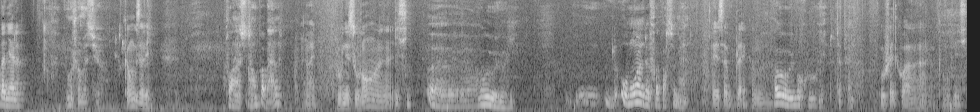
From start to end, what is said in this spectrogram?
Daniel. Bonjour monsieur. Comment vous allez? Pour l'instant, pas mal. Ouais. Vous venez souvent euh, ici? Euh, oui, oui, oui. Au moins deux fois par semaine. Et ça vous plaît comme... Ah oui, oui, beaucoup, oui, tout à fait. Vous faites quoi euh, quand vous venez ici?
